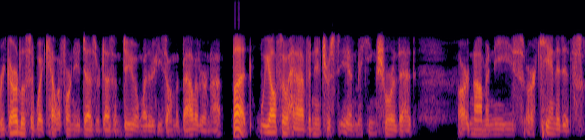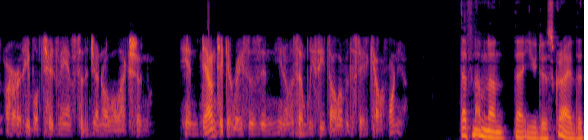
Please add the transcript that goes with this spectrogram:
regardless of what California does or doesn't do and whether he's on the ballot or not. But we also have an interest in making sure that our nominees or candidates are able to advance to the general election in down ticket races in you know assembly seats all over the state of California. That phenomenon that you described, that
